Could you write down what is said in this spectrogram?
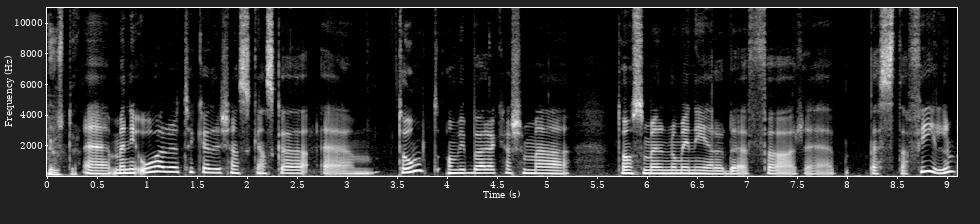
just det. Eh, men i år tycker jag det känns ganska eh, tomt. Om vi börjar kanske med de som är nominerade för eh, bästa film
